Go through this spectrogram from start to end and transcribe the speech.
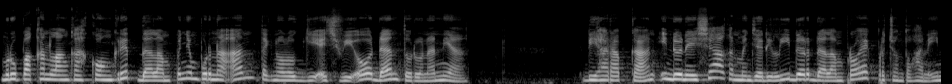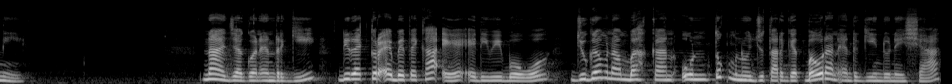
merupakan langkah konkret dalam penyempurnaan teknologi HVO dan turunannya. Diharapkan Indonesia akan menjadi leader dalam proyek percontohan ini. Nah, jagoan energi, Direktur EBTKE Edi Wibowo juga menambahkan untuk menuju target bauran energi Indonesia,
